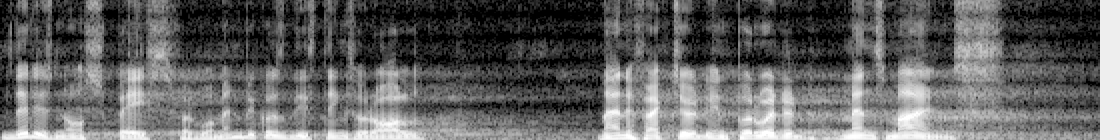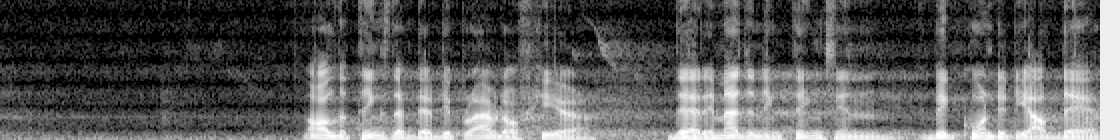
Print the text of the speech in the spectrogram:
There is no space for women because these things were all manufactured in perverted men's minds. All the things that they're deprived of here, they're imagining things in big quantity out there.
